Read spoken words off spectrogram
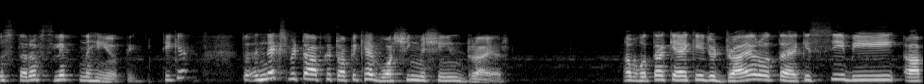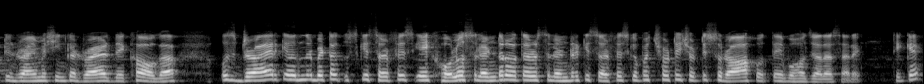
उस तरफ़ स्लिप नहीं होती, ठीक है? तो नेक्स्ट बेटा आपका टॉपिक है वॉशिंग मशीन ड्रायर अब होता क्या है कि जो ड्रायर होता है, किसी भी आपने ड्रायर मशीन का ड्रायर देखा होगा उस ड्रायर के अंदर बेटा उसके सरफेस एक होलो सिलेंडर होता है और सिलेंडर की सरफेस के ऊपर छोटे छोटे सुराख होते हैं बहुत ज़्यादा सारे, ठीक है?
